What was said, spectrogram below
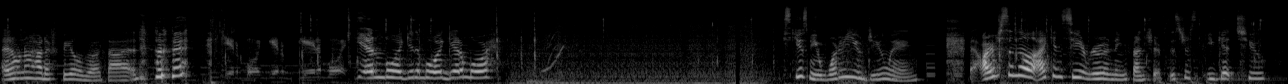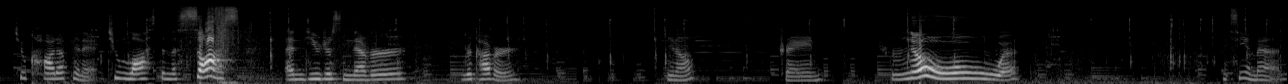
I don't know how to feel about that. Get him, boy, get him, get him, boy. get him, boy, get him, boy, get him, boy. Excuse me, what are you doing? Arsenal, I can see it ruining friendships. It's just you get too too caught up in it, too lost in the sauce, and you just never recover. You know? Train. No! I see a man.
